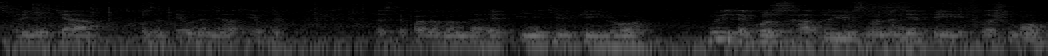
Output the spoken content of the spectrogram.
сприйняття позитивне, негативне Степана Бандери і не тільки його. Ну і також згадую знаменитий флешмоб,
